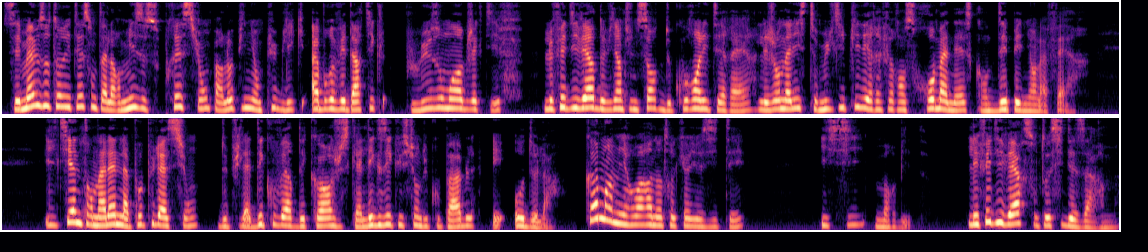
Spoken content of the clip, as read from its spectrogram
Ces mêmes autorités sont alors mises sous pression par l'opinion publique abreuvée d'articles plus ou moins objectifs. Le fait divers devient une sorte de courant littéraire, les journalistes multiplient les références romanesques en dépeignant l'affaire. Ils tiennent en haleine la population, depuis la découverte des corps jusqu'à l'exécution du coupable et au-delà. Comme un miroir à notre curiosité, ici morbide. Les faits divers sont aussi des armes,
